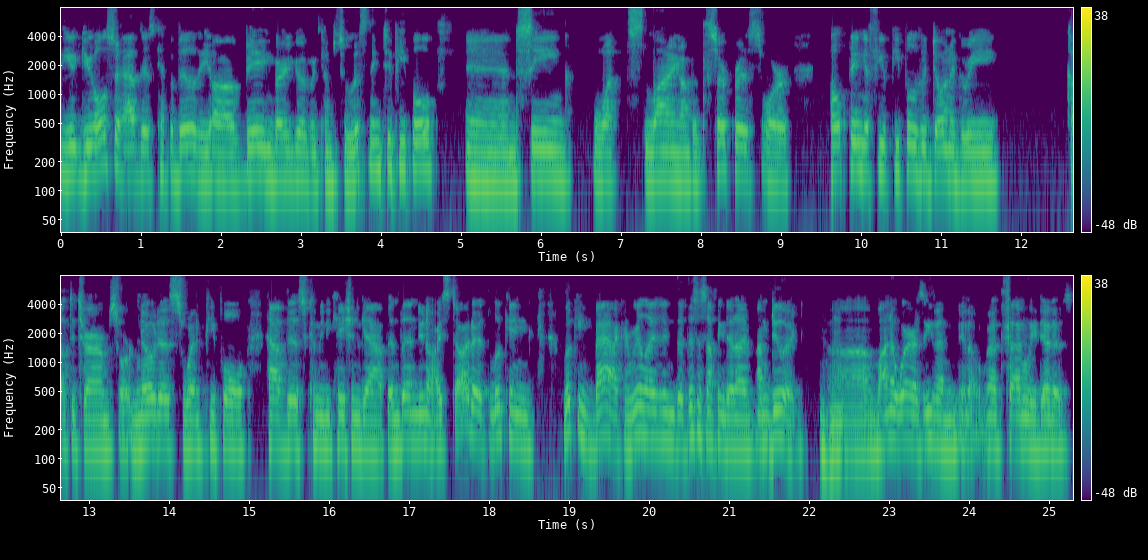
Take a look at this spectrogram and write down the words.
you you also have this capability of being very good when it comes to listening to people and seeing what's lying under the surface or helping a few people who don't agree come to terms or notice when people have this communication gap. And then you know i started looking looking back and realizing that this is something that i'm, I'm doing. Mm-hmm. um, unawares even you know at family dinners.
